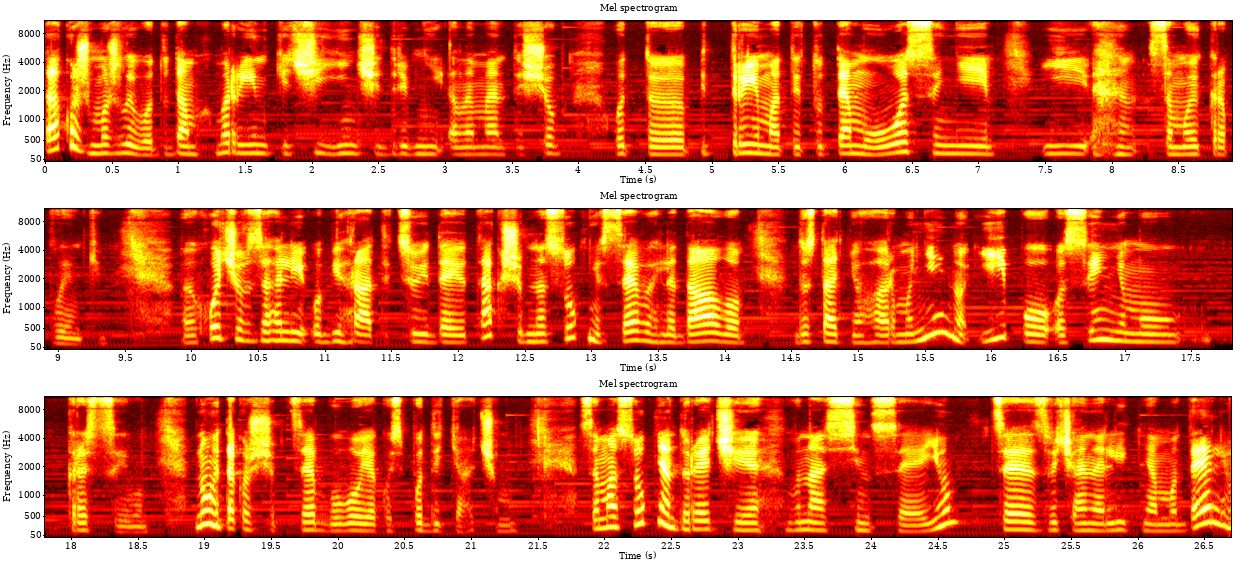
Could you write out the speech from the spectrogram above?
Також, можливо, додам хмаринки чи інші дрібні елементи, щоб от е, підтримати ту тему осені і самої краплинки. Е, Хочу взагалі обіграти цю ідею так, щоб на сукні все виглядало достатньо гармонійно і по осінньому красиво. Ну і також, щоб це було якось по-дитячому. Сама сукня, до речі, вона з сінсею. Це звичайна літня модель,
